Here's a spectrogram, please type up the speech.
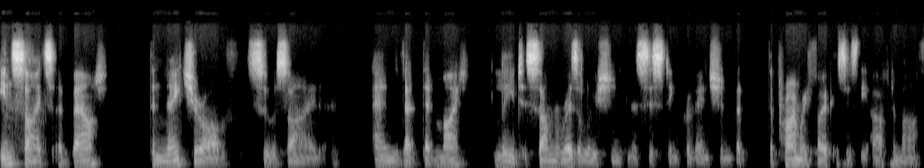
insights about the nature of suicide and that that might lead to some resolution in assisting prevention but the primary focus is the aftermath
